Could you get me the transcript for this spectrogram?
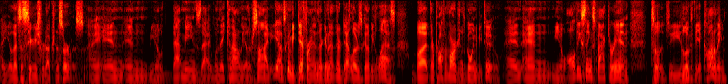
Uh, you know, that's a serious reduction of service, and and you know that means that when they come out on the other side, yeah, it's going to be different, and they're gonna their debt load is going to be less, but their profit margin is going to be too, and and you know all these things factor in to, to you look at the economy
